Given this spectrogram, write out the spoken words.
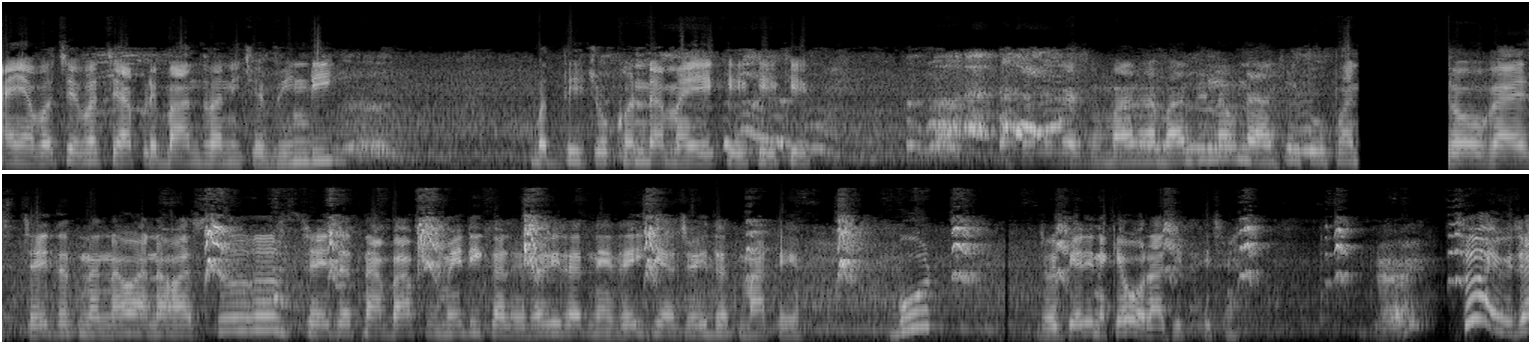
અહીંયા વચ્ચે વચ્ચે આપણે બાંધવાની છે ભીંડી. બધી ચોખંડામાં એક એક એક એક. ચાલો ગાઈસ હું બાંધણા બાંધી લઉં ને આજે તોફાન જો ગાઈસ જયદત્તના નવા નવા શૂઝ જયદત્તના બાપુ મેડિકલે રવિરાજને રહી ગયા જયદત્ત માટે બૂટ. જો પહેરીને કેવો રાજી થાય છે. શું આવ્યું જય?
